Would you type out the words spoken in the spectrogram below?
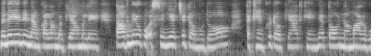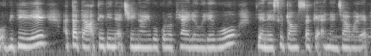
မနေ့ရက်နေ့နောင်ကာလမပြောင်းမလဲသားသမီးတို့ကိုအစင်မြတ်ချစ်တော်မူသောသခင်ခရစ်တော်ဘုရားသခင်မြတ်သောနာမတော်ကိုအမိပြု၍အသက်တာအသီးသီးနဲ့အချိန်တိုင်းကိုကိုရောဖျားရည်လေဝေတွေကိုပြန်လေဆုတောင်းစက္ကန့်အနံကြပါတဲ့အဖ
